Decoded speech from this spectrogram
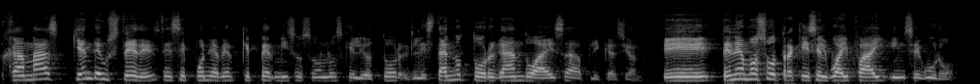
jamás, ¿quién de ustedes se pone a ver qué permisos son los que le, le están otorgando a esa aplicación? Eh, tenemos otra que es el Wi-Fi inseguro.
